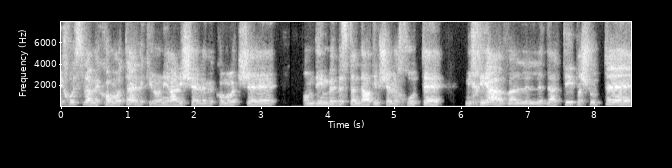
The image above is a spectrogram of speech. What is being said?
מחוץ למקומות האלה, כי לא נראה לי שאלה מקומות שעומדים בסטנדרטים של איכות אה, מחיה, אבל לדעתי פשוט, אה,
